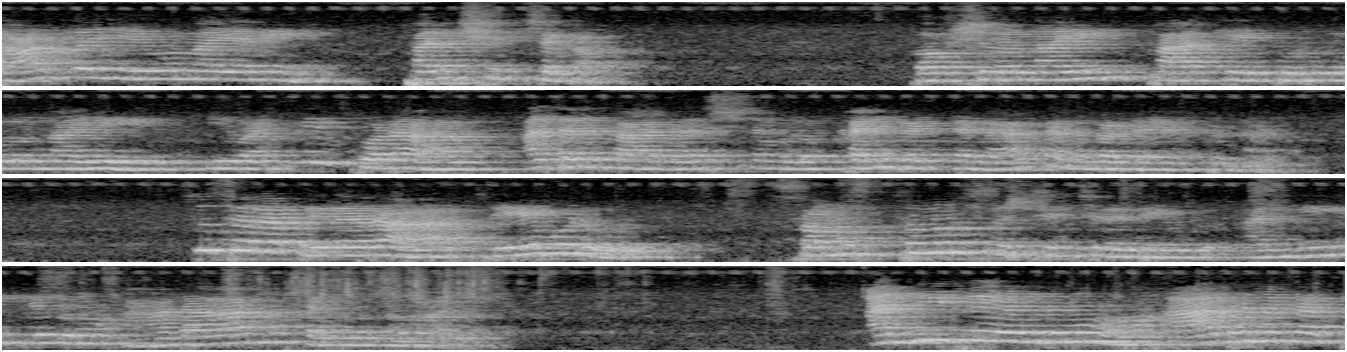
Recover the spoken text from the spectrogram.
దాంట్లో ఏమున్నాయని పరీక్షించగా పక్షులు ఉన్నాయి పాకే పురుగులు ఉన్నాయి ఇవన్నీ కూడా అతనికి ఆ దర్శనంలో కనిపెట్టగా కనబడ్డాయి అంటున్నాడు. చూసారా ప్రియరా దేవుడు సమస్తము సృష్టించిన దేవుడు. అన్నింటిలో ఆధారణ కలిగి ఉన్నవాడు. అన్నిటి ఎందును ఆదరణకర్త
